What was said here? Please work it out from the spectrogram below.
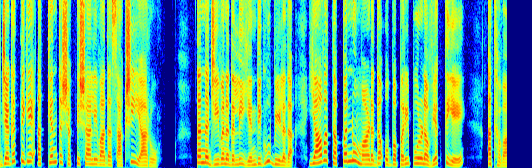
ಜಗತ್ತಿಗೆ ಅತ್ಯಂತ ಶಕ್ತಿಶಾಲಿವಾದ ಸಾಕ್ಷಿ ಯಾರು? ತನ್ನ ಜೀವನದಲ್ಲಿ ಎಂದಿಗೂ ಬೀಳದ ಯಾವ ತಪ್ಪನ್ನೂ ಮಾಡದ ಒಬ್ಬ ಪರಿಪೂರ್ಣ ವ್ಯಕ್ತಿಯೇ ಅಥವಾ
